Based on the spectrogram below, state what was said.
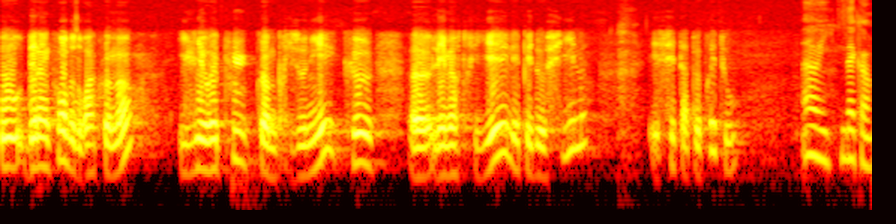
aux délinquants de droit commun, il n'y aurait plus comme prisonniers que euh, les meurtriers, les pédophiles, et c'est à peu près tout. Ah oui, d'accord.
